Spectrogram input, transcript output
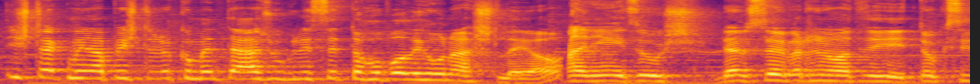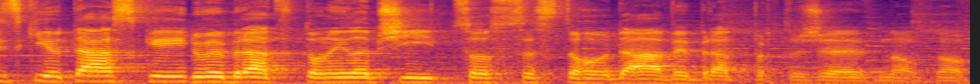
když tak mi napište do komentářů, kdy se toho voliho našli, jo? A nic už, jdem se vrhnout ty toxické otázky, jdu vybrat to nejlepší, co se z toho dá vybrat, protože, no, no,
